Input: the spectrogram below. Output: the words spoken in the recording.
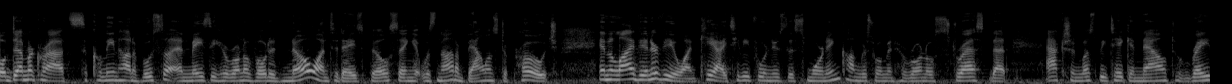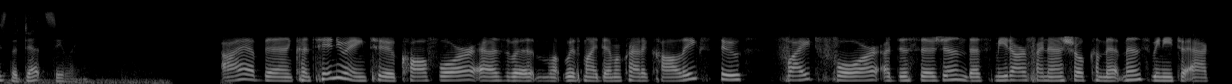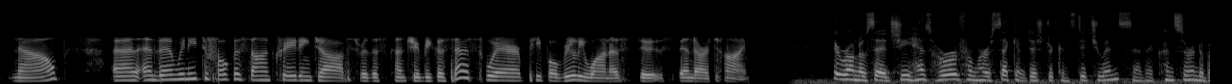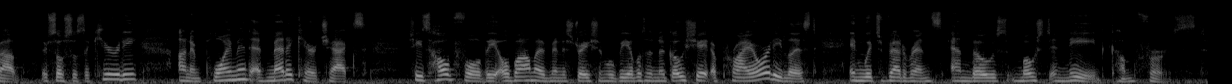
Well, Democrats Colleen Hanabusa and Mazie Hirono voted no on today's bill, saying it was not a balanced approach. In a live interview on KITV4 News this morning, Congresswoman Hirono stressed that action must be taken now to raise the debt ceiling. I have been continuing to call for, as with, with my Democratic colleagues, to fight for a decision that's meet our financial commitments. We need to act now. And, and then we need to focus on creating jobs for this country because that's where people really want us to spend our time. Hirono said she has heard from her second district constituents and they're concerned about their Social Security, unemployment, and Medicare checks. She's hopeful the Obama administration will be able to negotiate a priority list in which veterans and those most in need come first.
